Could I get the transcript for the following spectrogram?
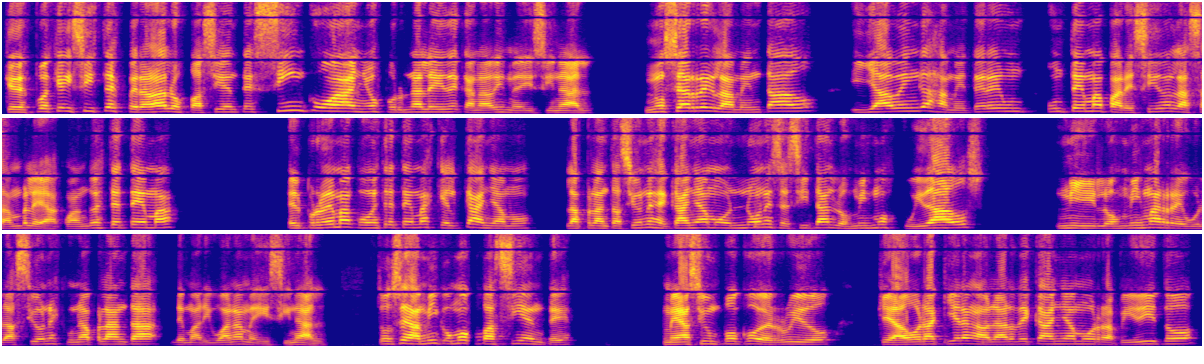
que después que hiciste esperar a los pacientes cinco años por una ley de cannabis medicinal, no se ha reglamentado y ya vengas a meter un, un tema parecido en la asamblea, cuando este tema el problema con este tema es que el cáñamo, las plantaciones de cáñamo no necesitan los mismos cuidados ni las mismas regulaciones que una planta de marihuana medicinal. Entonces a mí como paciente me hace un poco de ruido que ahora quieran hablar de cáñamo rapidito.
